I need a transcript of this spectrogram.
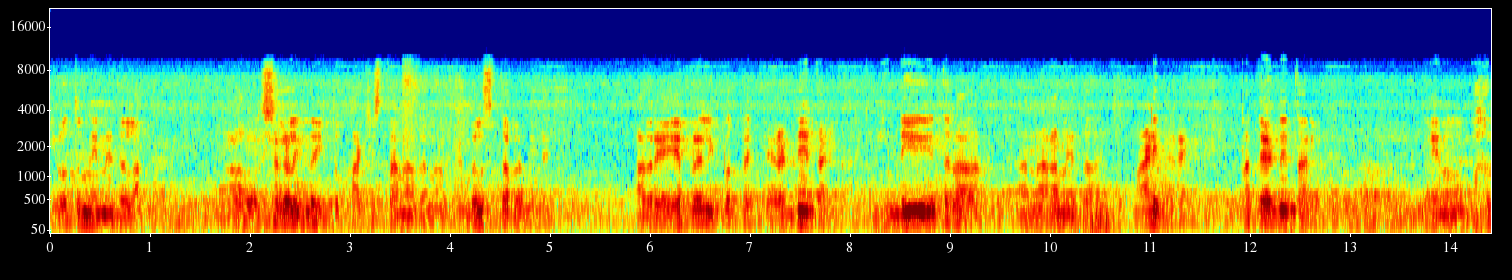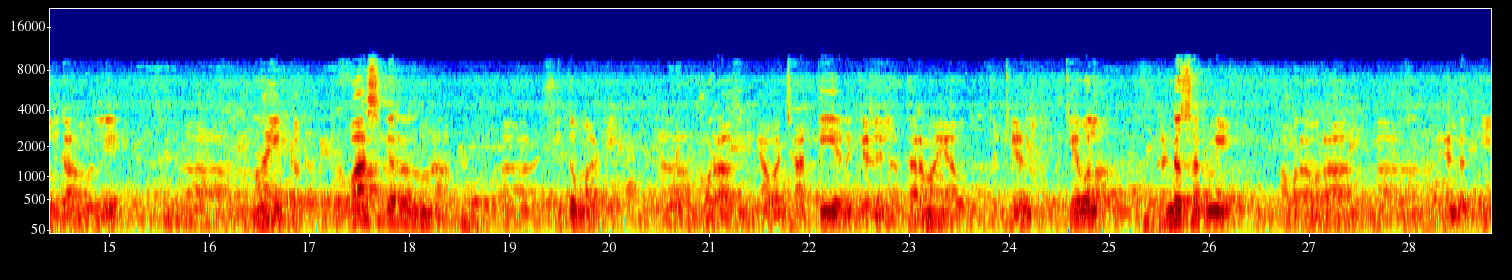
ಇವತ್ತು ನಿನ್ನೆದಲ್ಲ ಬಹಳ ವರ್ಷಗಳಿಂದ ಇತ್ತು. ಪಾಕಿಸ್ತಾನ ಅದನ್ನು ಬೆಂಬಲಿಸ್ತಾ ಬಂದಿದೆ. ಆದರೆ ಏಪ್ರಿಲ್ ಇಪ್ಪತ್ತ ಎರಡನೇ ತಾರೀಕು ಹಿಂದಿ ಥರ ನರಮೇಧ ಇದು ಮಾಡಿದ್ದಾರೆ. ಇಪ್ಪತ್ತೆರಡನೇ ತಾರೀಕು, ಏನು ಪಹಲ್ಗಾಮಲ್ಲಿ ಅಮಾಯಕ ಪ್ರವಾಸಿಗರನ್ನು ಇದು ಮಾಡಿ ಅವರ ಯಾವ ಜಾತಿ ಏನು ಕೇಳಲಿಲ್ಲ ಧರ್ಮ ಯಾವುದು ಅಂತ ಕೇಳಿ, ಕೇವಲ ಗಂಡಸರ್ಮಿ ಅವರವರ ಹೆಂಡತಿ,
